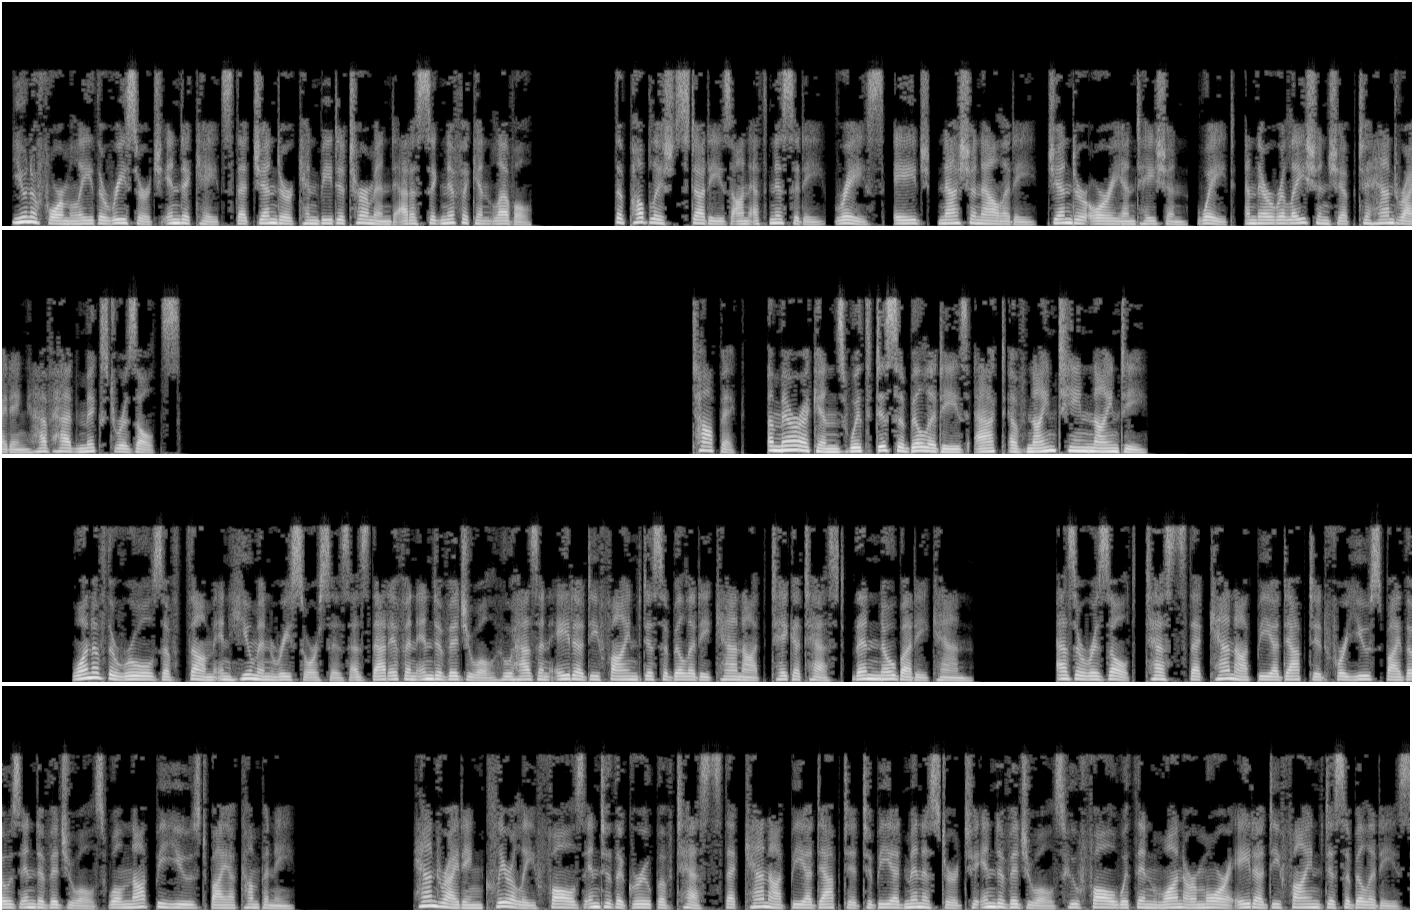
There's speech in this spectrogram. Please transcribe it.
Uniformly the research indicates that gender can be determined at a significant level. The published studies on ethnicity, race, age, nationality, gender orientation, weight, and their relationship to handwriting have had mixed results. Americans with Disabilities Act of 1990 One of the rules of thumb in human resources is that if an individual who has an ADA-defined disability cannot take a test, then nobody can. As a result, tests that cannot be adapted for use by those individuals will not be used by a company. Handwriting clearly falls into the group of tests that cannot be adapted to be administered to individuals who fall within one or more ADA-defined disabilities.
